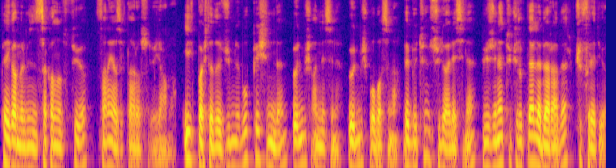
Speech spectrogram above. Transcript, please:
Peygamberimizin sakalını tutuyor. Sana yazıklar olsun diyor Yağmur. İlk başladığı cümle bu. Peşinden ölmüş annesine, ölmüş babasına ve bütün sülalesine yüzüne tükürüklerle beraber küfür ediyor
